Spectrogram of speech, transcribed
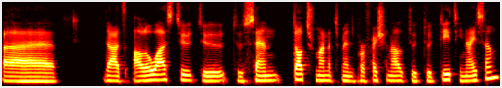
Uh, that allow us to to to send touch management professional to to teach in ISAM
